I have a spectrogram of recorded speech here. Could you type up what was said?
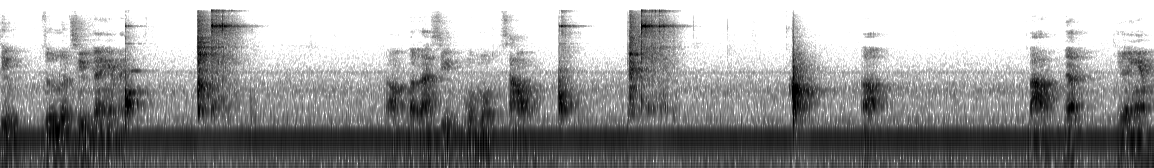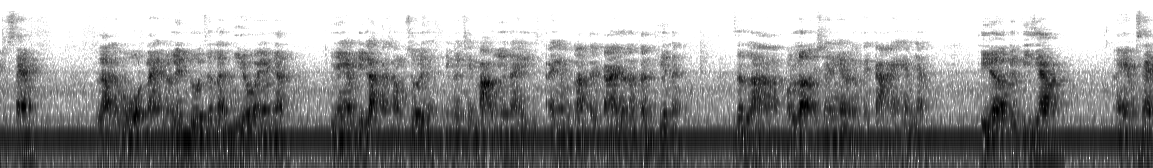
Xỉu, giữ luôn xỉu cho anh em này. Đó, vẫn là xỉu 116 đó. Báo nhất thì anh em xem là cái bộ hột này nó lên đôi rất là nhiều anh em nhé thì anh em đi lắc cả sòng sới những cái chén bão như này, anh em làm tay cái rất là cần thiết này rất là có lợi cho anh em làm tay cái anh em nhé. Thì uh, cái video anh em xem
